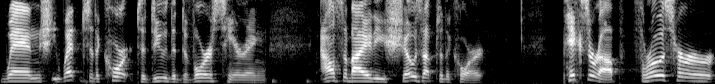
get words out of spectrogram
when she went to the court to do the divorce hearing, Alcibiades shows up to the court, picks her up, throws her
